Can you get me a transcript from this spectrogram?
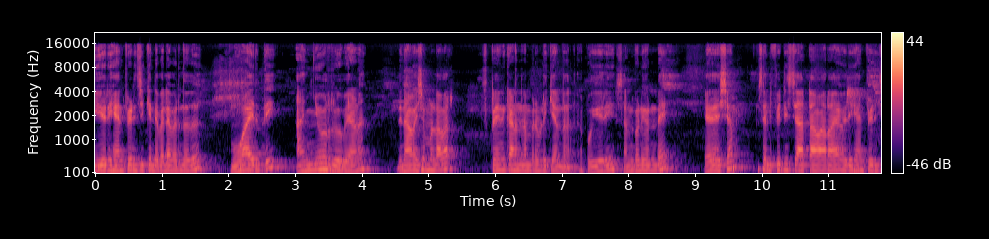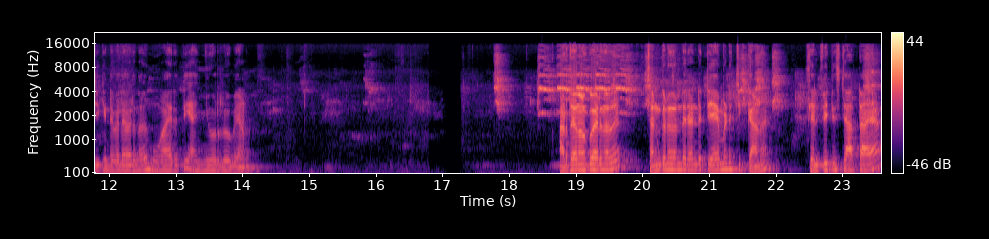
ഈ ഒരു ഹാൻഡ് ഫീഡ് ജിക്കിന്റെ വില വരുന്നത് മൂവായിരത്തി അഞ്ഞൂറ് രൂപയാണ്. ഇതിനാവശ്യമുള്ളവർ സ്ക്രീനിൽ കാണുന്ന നമ്പർ വിളിക്കേണ്ടത്. അപ്പോൾ ഈ ഒരു സൺകണ്ണൂരിന്റെ ഏകദേശം സെൽഫ് ഫീറ്റിംഗ് സ്റ്റാർട്ട് ആവാറായ ഒരു ഹാൻഡ് ഫീഡ് ജിക്കിന്റെ വില വരുന്നത് മൂവായിരത്തി അഞ്ഞൂറ് രൂപയാണ്. അടുത്തത് നമുക്ക് വരുന്നത് സൺകണൂറിന്റെ രണ്ട് ടേമഡ് ചിക്കാണ്. സെൽഫിറ്റ് സ്റ്റാർട്ടായ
